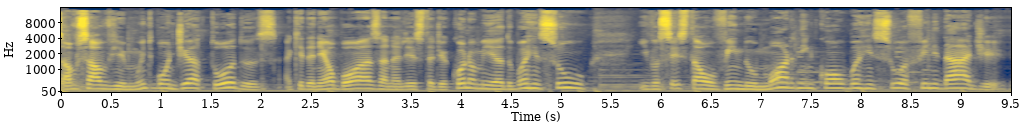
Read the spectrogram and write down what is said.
Salve, salve! Muito bom dia a todos! Aqui Daniel Boas, analista de economia do Banrisul, e você está ouvindo Morning Call Banrisul Afinidade.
